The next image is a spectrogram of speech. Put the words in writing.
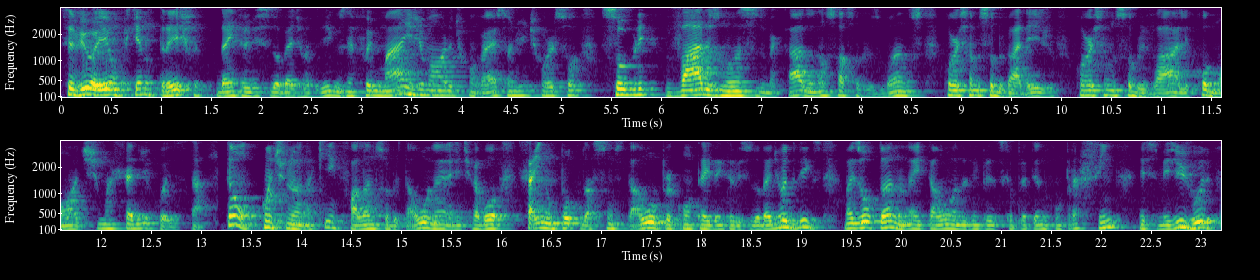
Você viu aí um pequeno trecho da entrevista do Obed Rodrigues, né? Foi mais de uma hora de conversa onde a gente conversou sobre vários nuances do mercado, não só sobre os bancos, conversamos sobre varejo, conversamos sobre vale, commodity, uma série de coisas, tá? Então, continuando aqui, falando sobre Itaú, né? A gente acabou saindo um pouco do assunto Itaú por conta aí da entrevista do Obed Rodrigues, mas voltando, né? Itaú é uma das empresas que eu pretendo comprar sim nesse mês de julho,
